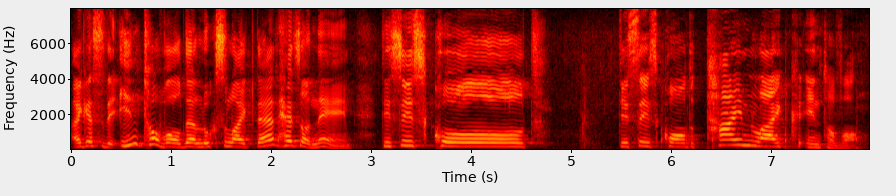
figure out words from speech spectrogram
I guess, the interval that looks like that has a name. This is called this is called time-like interval.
